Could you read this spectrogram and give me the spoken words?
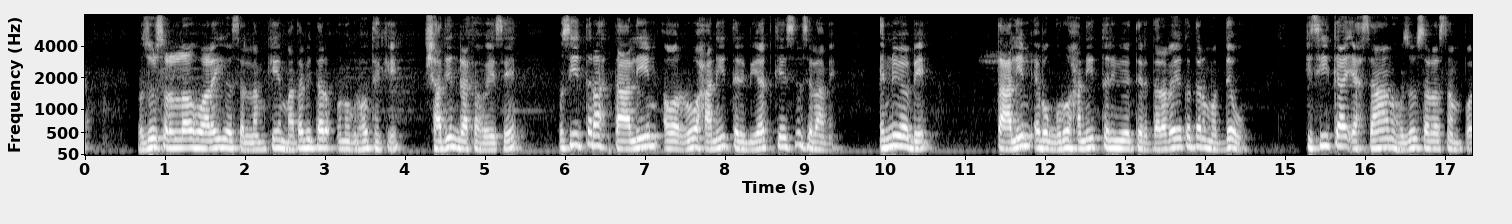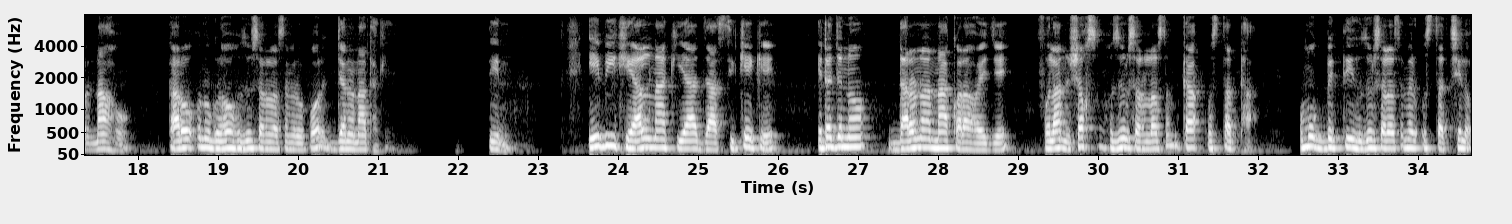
حضور صلی اللہ علیہ وسلم کے ماتا پتار انوگرہ کہ স্বাধীন رکھا ہوئے হয়েছে اسی طرح تعلیم اور روحانی تربیت کے سلسلہ میں এমনিভাবে তালিম এবং রুহানি তরবিয়তের ধারাবাহিকতার মধ্যেও কিসি কা এহসান হুজুর সাল্লাহ আসলাম পর না হো, কারও অনুগ্রহ হজুর সাল্লাহ আসলামের উপর যেন না থাকে। তিন, এ বি খেয়াল না কিয়া যা শিখে কে এটা যেন ধারণা না করা হয় যে ফুলান শখস হুজুর সাল্লাহ আসলাম কা উস্তাদ থা। অমুক ব্যক্তি হুজুর সাল্লাহ আসলামের উস্তাদ ছিল,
